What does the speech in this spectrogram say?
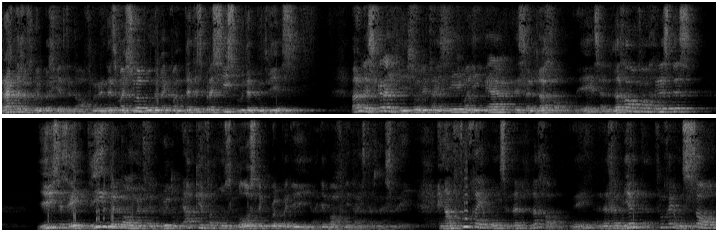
regtig 'n groot begeerte daarvoor en dit is my so wonderlik want dit is presies hoe dit moet wees. Paulus skryf hierso net hy sê maar die kerk is 'n liggaam, nê? Nee, is 'n liggaam van Christus. Jesus het duur betaal met sy bloed om elkeen van ons los te koop uit die uit die mag van die duisternis lê. En dan voeg hy ons in 'n liggaam, nê? Nee, in 'n gemeente. Voeg hy ons saam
